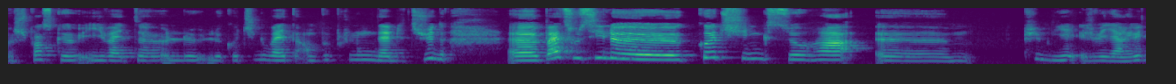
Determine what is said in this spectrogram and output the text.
je pense que le, coaching va être un peu plus long que d'habitude. pas de souci, le coaching sera publié, je vais y arriver,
